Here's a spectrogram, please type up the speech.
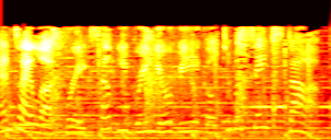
Anti-lock brakes help you bring your vehicle to a safe stop.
